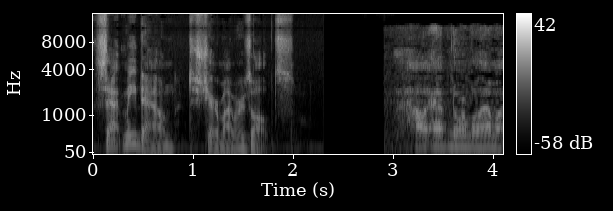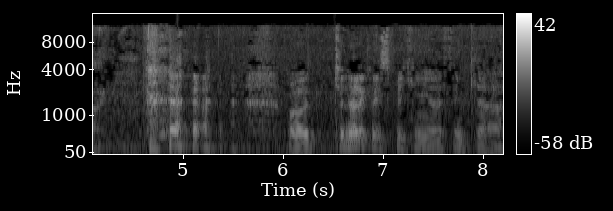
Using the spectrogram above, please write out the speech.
sat me down to share my results. How abnormal am I? Well, genetically speaking, I think uh,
